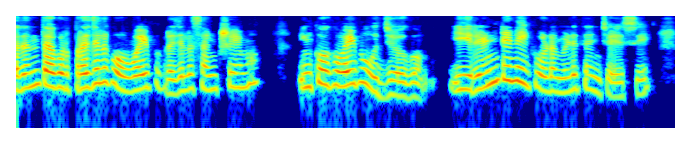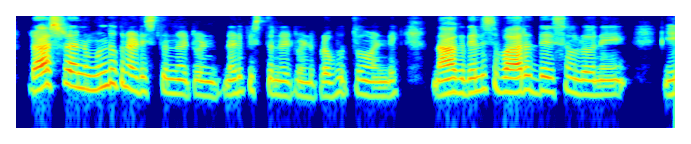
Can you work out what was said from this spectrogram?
అదంతా కూడా ప్రజలకు ఒకవైపు ప్రజల సంక్షేమం ఇంకొక వైపు ఉద్యోగం. ఈ రెంటిని కూడా మిళితం చేసి రాష్ట్రాన్ని ముందుకు నడిస్తున్నటువంటి నడిపిస్తున్నటువంటి ప్రభుత్వం అండి. నాకు తెలిసి భారతదేశంలోనే ఈ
